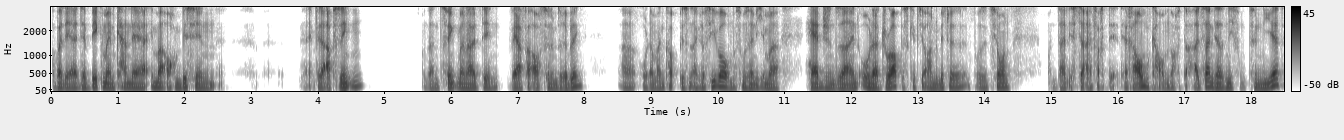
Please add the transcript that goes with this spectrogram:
Aber der, der Big Man kann der immer auch ein bisschen äh, entweder absinken und dann zwingt man halt den Werfer auch zu einem Dribbling. Äh, oder man kommt ein bisschen aggressiver hoch. Es muss ja nicht immer Hedgen sein oder Drop. Es gibt ja auch eine Mittelposition. Und dann ist da einfach der, der Raum kaum noch da. Also sage nicht, dass es nicht funktioniert.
